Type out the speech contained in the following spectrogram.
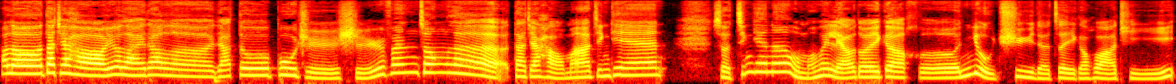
Hello，大家好，又来到了，大家都不止十分钟了。大家好吗？今天，所以今天呢，我们会聊到一个很有趣的这一个话题。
